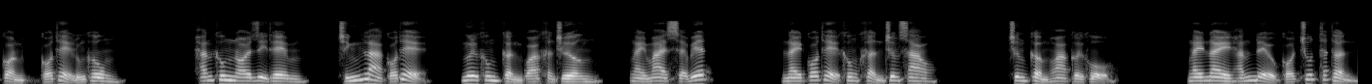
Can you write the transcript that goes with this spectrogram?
còn có thể đúng không? Hắn không nói gì thêm, chính là có thể, ngươi không cần quá khẩn trương, ngày mai sẽ biết. Này có thể không khẩn trương sao? Trương Cẩm Hoa cười khổ. Ngày này hắn đều có chút thất thần.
